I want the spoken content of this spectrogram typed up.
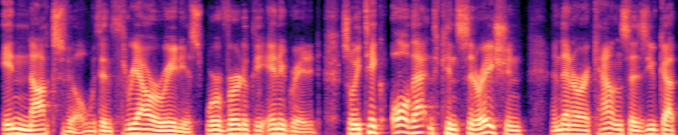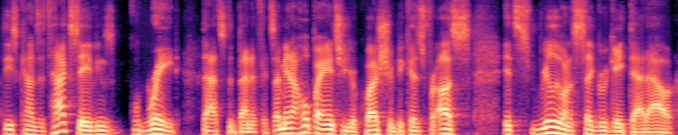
in Knoxville within three hour radius. We're vertically integrated. So we take all that into consideration. And then our accountant says, You've got these kinds of tax savings. Great. That's the benefits. I mean, I hope I answered your question because for us, it's really want to segregate that out.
